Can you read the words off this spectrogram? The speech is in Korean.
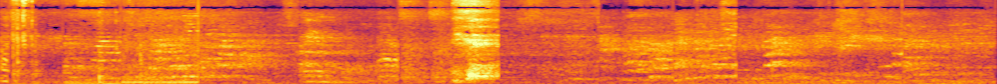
아.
